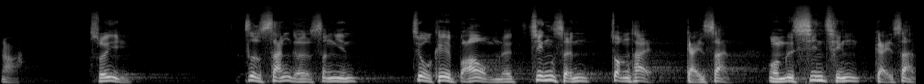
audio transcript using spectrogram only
啊，所以这三个声音就可以把我们的精神状态改善，我们的心情改善，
